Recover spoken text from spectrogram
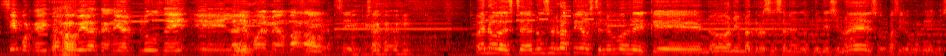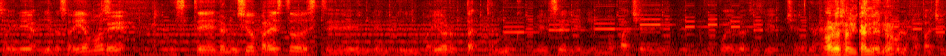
Sí, porque ahí también Ajá. hubiera tenido el plus de eh, la demo de Mega Man ahora. Sí, exacto. Bueno, este, anuncios rápidos tenemos de que nuevo Animal Crossing sale en 2019, eso básicamente ya lo, sabía- ya lo sabíamos. Sí. Este, lo anunció para esto este, el, el- el mayor Ta- Tanuk, es el, el- el mapache de- de- del pueblo, así que chévere. Ahora es alcalde, ¿no? por los mapaches.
